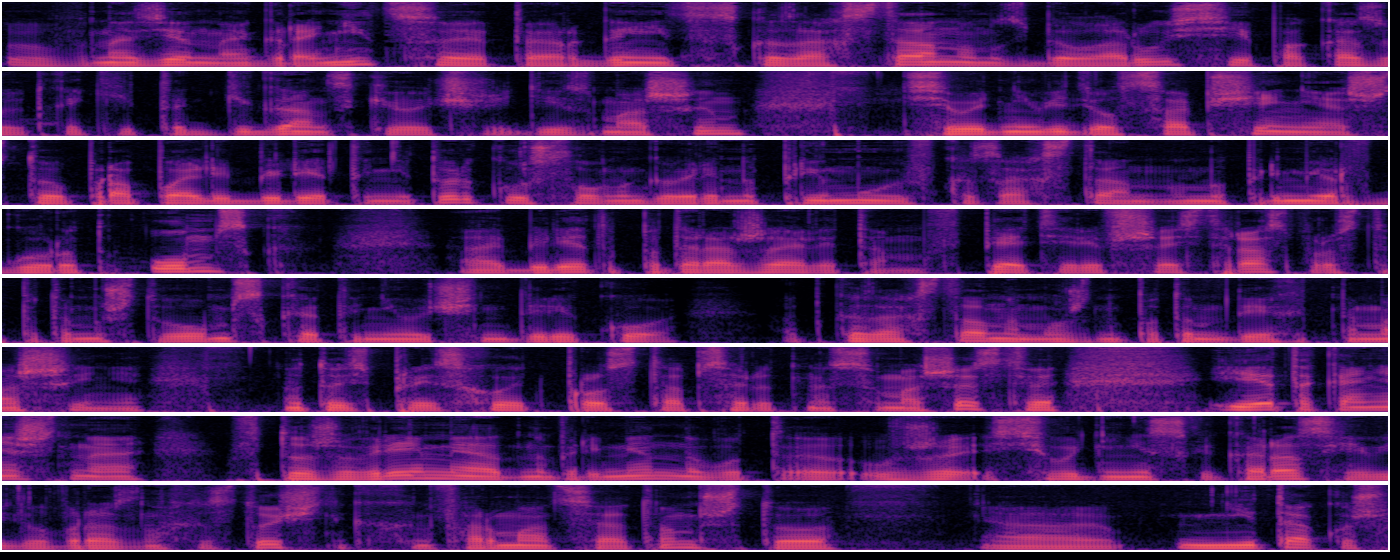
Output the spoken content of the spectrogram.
в наземная граница, это граница с Казахстаном, с Белоруссией, показывают какие-то гигантские очереди из машин. Сегодня видел сообщение, что пропали билеты не только, условно говоря, напрямую в Казахстан, но, например, в город Омск. А билеты подорожали там в 5 или в 6 раз, просто потому что Омск это не очень далеко от Казахстана, можно потом доехать на машине. Ну, то есть происходит просто абсолютное сумасшествие. И это, конечно, в то же время одновременно, вот э, уже сегодня несколько раз я видел в разных источниках информацию о том, что не так уж,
